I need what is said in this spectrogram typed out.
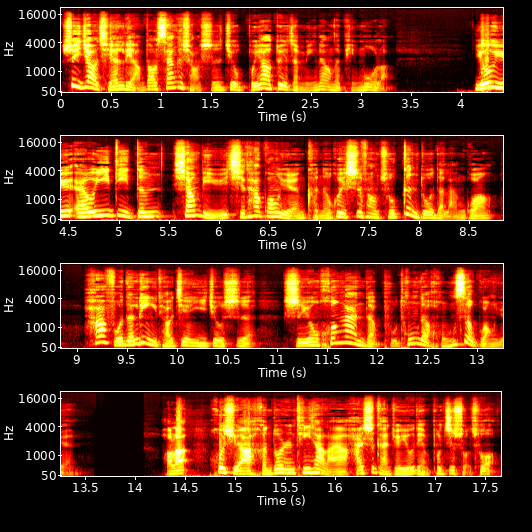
睡觉前两到三个小时就不要对着明亮的屏幕了。由于 LED 灯相比于其他光源可能会释放出更多的蓝光，哈佛的另一条建议就是使用昏暗的普通的红色光源。好了，或许啊，很多人听下来啊，还是感觉有点不知所措。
